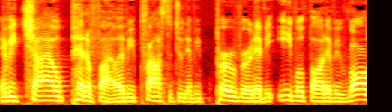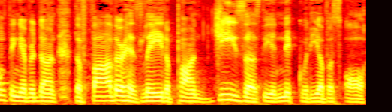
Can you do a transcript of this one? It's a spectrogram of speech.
Every child pedophile, every prostitute, every pervert, every evil thought, every wrong thing ever done, the Father has laid upon Jesus the iniquity of us all.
